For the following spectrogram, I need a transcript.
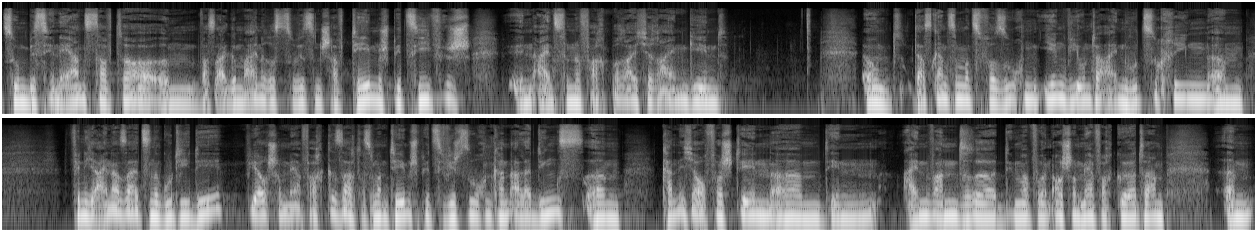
zu ein bisschen ernsthafter, ähm, was Allgemeineres zu Wissenschaft, themenspezifisch in einzelne Fachbereiche reingehend. Und das Ganze mal zu versuchen, irgendwie unter einen Hut zu kriegen, ähm, finde ich einerseits eine gute Idee, wie auch schon mehrfach gesagt, dass man themenspezifisch suchen kann. Allerdings ähm, kann ich auch verstehen, ähm, den Einwand, äh, den wir vorhin auch schon mehrfach gehört haben. Ähm,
